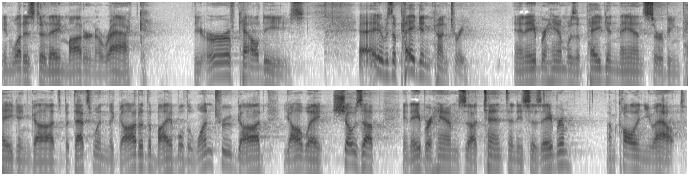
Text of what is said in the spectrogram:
in what is today modern Iraq, the Ur of Chaldees. Uh, it was a pagan country, and Abraham was a pagan man serving pagan gods. But that's when the God of the Bible, the one true God, Yahweh, shows up in Abraham's uh, tent and he says, Abram, I'm calling you out.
